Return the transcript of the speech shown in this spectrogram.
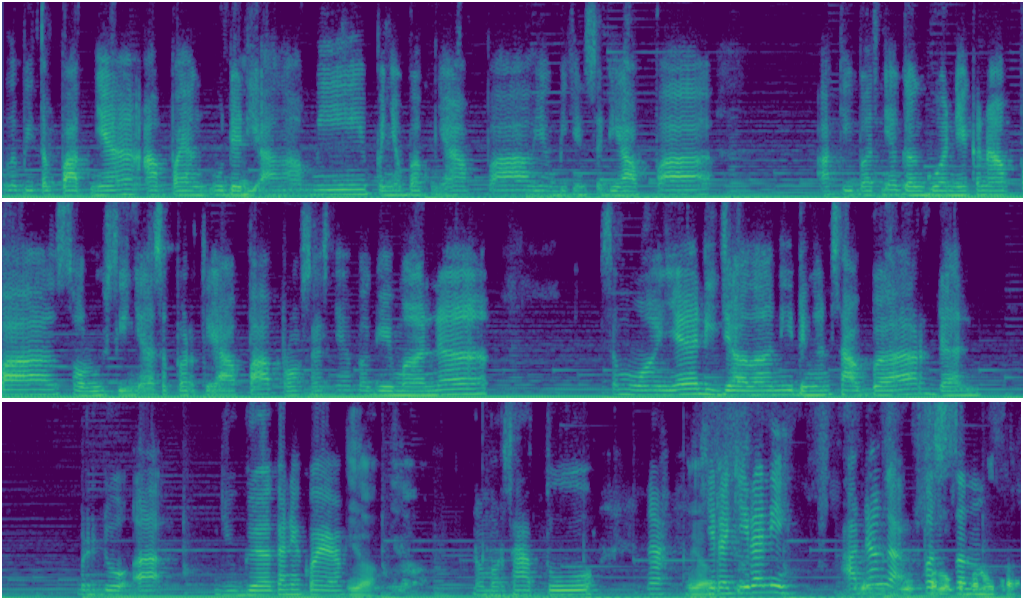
Lebih tepatnya apa yang udah dialami, penyebabnya apa, yang bikin sedih apa, akibatnya gangguannya kenapa, solusinya seperti apa, prosesnya bagaimana. Semuanya dijalani dengan sabar dan berdoa juga kan ya kok ya Iya, nomor satu. Nah iya. kira-kira nih ada nggak komunitas,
